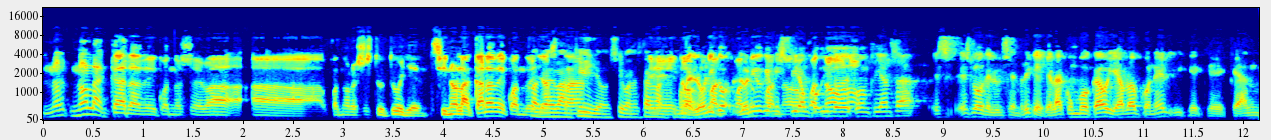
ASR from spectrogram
no, la cara de cuando se va a cuando lo sustituyen, sino la cara de cuando, ya el banquillo, sí, cuando está el banquillo. lo único, lo único que me inspira un poquito de confianza es, es, lo de Luis Enrique, que la ha convocado y ha hablado con él y que, que, han,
